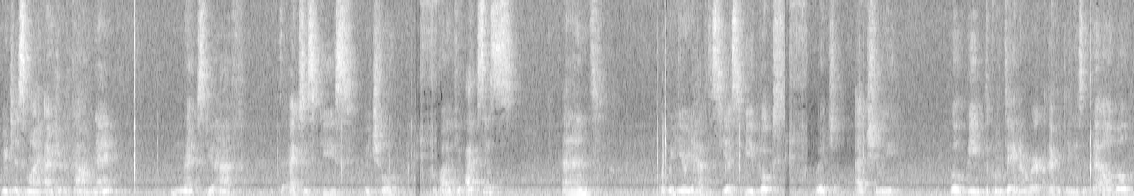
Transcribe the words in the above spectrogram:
which is my Azure account name. Next, you have the access keys, which will provide you access. And over here, you have the CSV books, which actually will be the container where everything is available.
